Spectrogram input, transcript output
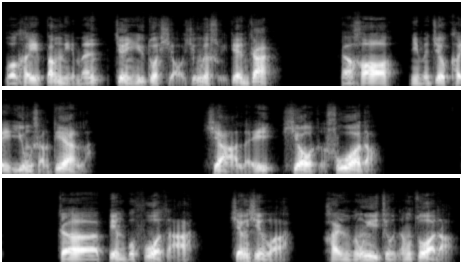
我可以帮你们建一座小型的水电站，然后你们就可以用上电了。”夏雷笑着说道。“这并不复杂，相信我，很容易就能做到。”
